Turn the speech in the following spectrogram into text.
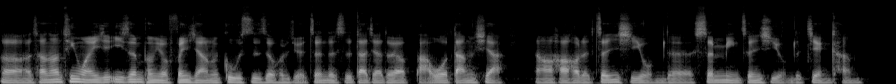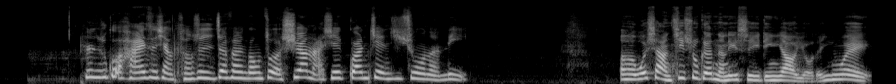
呃，常常听完一些医生朋友分享的故事之后，觉得真的是大家都要把握当下，然后好好的珍惜我们的生命，珍惜我们的健康。那如果孩子想从事这份工作，需要哪些关键技术能力？呃，我想技术跟能力是一定要有的，因为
